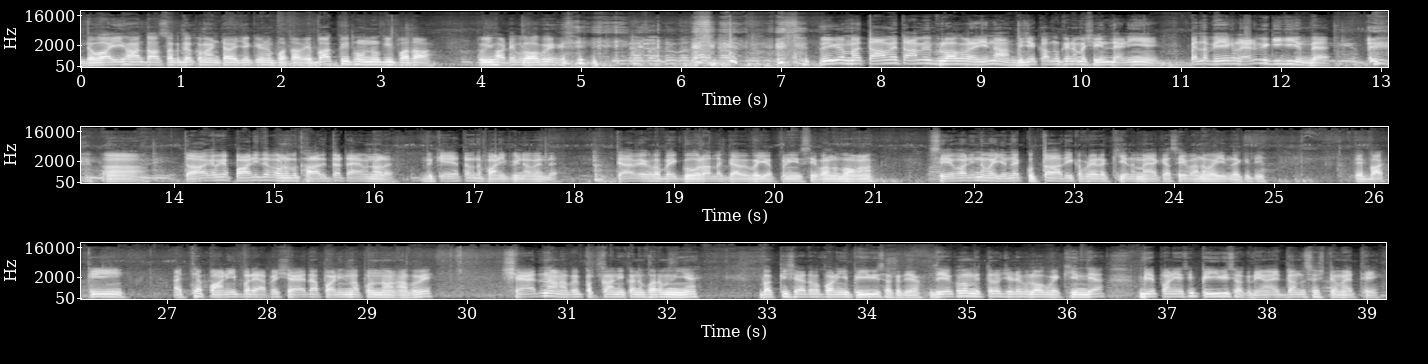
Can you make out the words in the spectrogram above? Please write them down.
ਦਵਾਈ ਹਾਂ ਦੱਸ ਸਕਦੇ ਹੋ, ਕਮੈਂਟਾਂ ਵਿੱਚ ਜੇ ਕਿਸੇ ਨੂੰ ਪਤਾ ਹੋਵੇ। ਬਾਕੀ ਤੁਹਾਨੂੰ ਕੀ ਪਤਾ ਤੁਸੀਂ ਸਾਡੇ ਵਲੌਗ ਵੇਖਦੇ। ਸਾਨੂੰ ਪਤਾ ਠੀਕ ਹੈ ਮੈਂ ਤਾਂ ਮੈਂ ਤਾਂ ਮੈਂ ਵਲੌਗ ਬਣਾਈ ਨਾ ਵੀ ਜੇ ਕੱਲ ਨੂੰ ਕਿਸੇ ਨੇ ਮਸ਼ੀਨ ਲੈਣੀ ਏ ਪਹਿਲਾਂ ਵੇਖ ਲੈਣ ਵੀ ਕੀ ਕੀ ਹੁੰਦਾ ਹੈ। ਹਾਂ ਤਾਂ ਕਰਕੇ ਪਾਣੀ ਤਾਂ ਹੁਣ ਵਿਖਾ ਦਿੱਤਾ ਟਾਈਮ ਨਾਲ ਵੀ ਕਿਸ ਤਰ੍ਹਾਂ ਦਾ ਪਾਣੀ ਪੀਣਾ ਪੈਂਦਾ ਹੈ। ਤੇ ਆ ਵੇਖ ਲਓ ਬਾਈ ਗੋਰਾ ਲੱਗਾ ਵੇ ਬਾਈ ਆਪਣੀ ਸੇਵਾ ਨਿਭਾਉਣ। ਸੇਵਾ ਨਹੀਂ ਨਿਭਾਈ ਜਾਂਦਾ ਕੁੱਤਾ ਆਦੀ ਕੱਪੜੇ ਰੱਖੀ ਜਾਂਦਾ ਮੈਂ ਕਿਹਾ ਸੇਵਾ ਨਿਭਾਈ ਜਾਂਦਾ ਕਿਤੇ। ਤੇ ਬਾਕੀ ਇੱਥੇ ਪਾਣੀ ਭਰਿਆ ਪਿਆ ਸ਼ਾਇਦ ਆ ਪਾਣੀ ਨੂੰ ਆਪਾਂ ਨੂੰ ਨਹਾਉਣਾ ਪਵੇ। ਸ਼ਾਇਦ ਨਹਾਉਣਾ ਪਵੇ ਪੱਕਾ ਨਹੀਂ ਕਨਫਰਮ ਨਹੀਂ ਹੈ। ਬਾਕੀ ਸ਼ਾਇਦ ਆਪਾਂ ਪਾਣੀ ਪੀ ਵੀ ਸਕਦੇ ਆ ਦੇਖ ਲਓ ਮਿੱਤਰੋ, ਜਿਹੜੇ ਵਲੌਗ ਵੇਖੀ ਜਾਂਦੇ ਆ, ਵੀ ਇਹ ਪਾਣੀ ਅਸੀਂ ਪੀ ਵੀ ਸਕਦੇ ਆ ਇਦਾਂ ਦਾ ਸਿਸਟਮ ਹੈ ਇੱਥੇ।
